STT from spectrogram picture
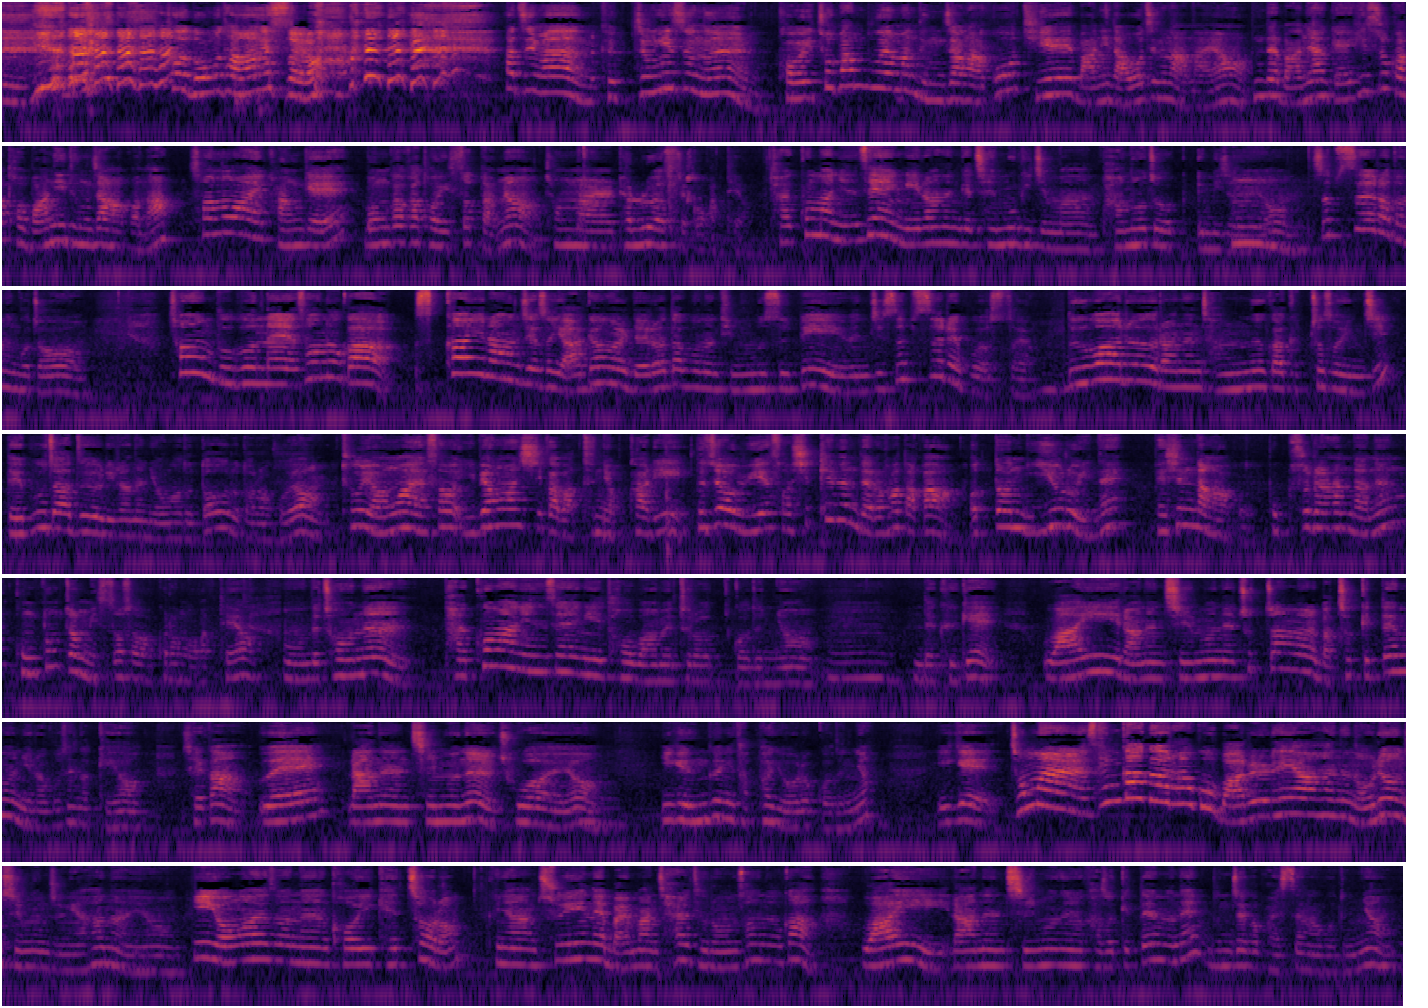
저 너무 당황했어요. 하지만 극중 희수는 거의 초반부에만 등장하고 뒤에 많이 나오지는 않아요. 근데 만약에 희수가 더 많이 등장하거나 선우와의 관계에 뭔가가 더 있었다면 정말 별로였을 것 같아요. 달콤한 인생이라는 게 제목이지만 반어적 의미잖아요. 음. 씁쓸하다는 거죠. 처음 부분에 선우가 스카이 라운지에서 야경을 내려다보는 뒷모습이 왠지 씁쓸해 보였어요. 느와르라는 장르가 겹쳐서인지 내부자들이라는 영화도 떠오르더라고요. 두 영화에서 이병헌 씨가 맡은 역할이 그저 위에서 시키는 대로 하다가 어떤 이유로 인해 배신당하고 복수를 한다는 공통점이 있어서 그런 것 같아요. 어, 근데 저는 달콤한 인생이 더 마음에 들었거든요. 음, 근데 그게 why라는 질문에 초점을 맞췄기 때문이라고 생각해요. 제가 왜? 라는 질문을 좋아해요. 이게 은근히 답하기 어렵거든요. 이게 정말 생각을 하고 말을 해야 하는 어려운 질문 중에 하나예요. 이 영화에서는 거의 개처럼 그냥 주인의 말만 잘 들어온 선우가 Why라는 질문을 가졌기 때문에 문제가 발생하거든요.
